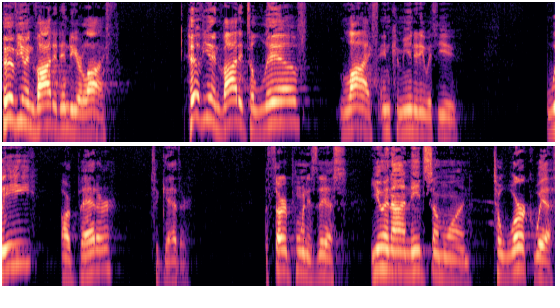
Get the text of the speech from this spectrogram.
Who have you invited into your life? Who have you invited to live life in community with you? We are better together. The third point is this you and I need someone to work with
